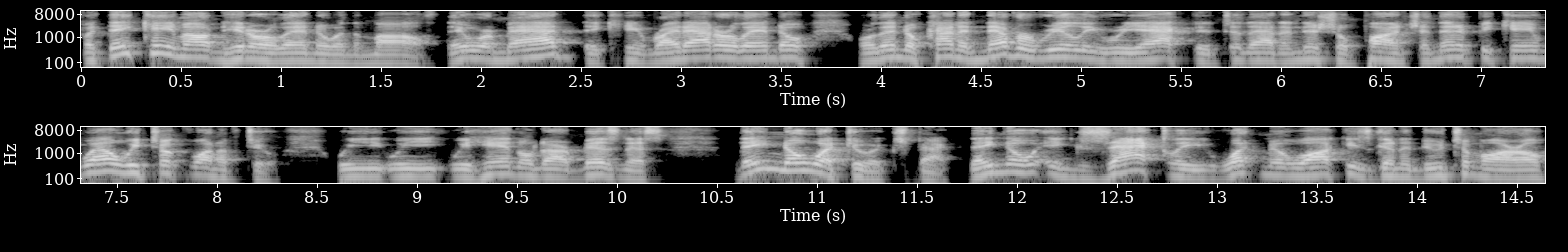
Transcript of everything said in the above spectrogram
but they came out and hit Orlando in the mouth. They were mad. They came right at Orlando. Orlando kind of never really reacted to that initial punch, and then it became, well, we took one of two. We we we handled our business they know what to expect. They know exactly what Milwaukee's going to do tomorrow,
